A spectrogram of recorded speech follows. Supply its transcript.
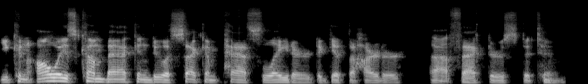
You can always come back and do a second pass later to get the harder uh, factors to tune.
